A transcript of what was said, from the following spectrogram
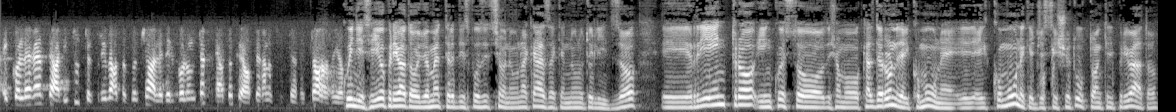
e con le realtà di tutto il privato sociale del volontariato che operano sul territorio. Quindi se io privato voglio mettere a disposizione una casa che non utilizzo, eh, rientro in questo diciamo, calderone del comune, è il comune che gestisce tutto, anche il privato?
